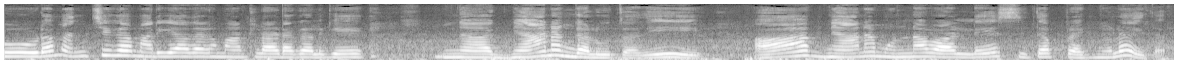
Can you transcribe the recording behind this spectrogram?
కూడా మంచిగా మర్యాదగా మాట్లాడగలిగే జ్ఞానం కలుగుతుంది. ఆ జ్ఞానం ఉన్న వాళ్ళే స్థితప్రజ్ఞులు అవుతారు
